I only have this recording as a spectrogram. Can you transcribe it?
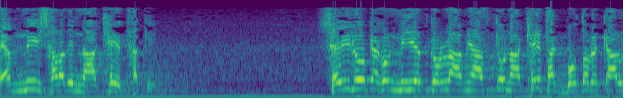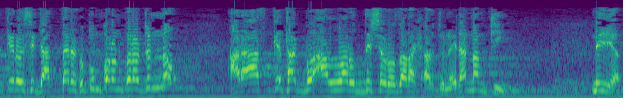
এমনি সারাদিন না খেয়ে থাকে। সেই লোক এখন নিয়ত করল, আমি আজকেও না খেয়ে থাকব, তবে কালকে রয়েছি ডাক্তারের হুকুম পালন করার জন্য, আর আজকে থাকব আল্লাহর উদ্দেশ্যে রোজা রাখার জন্য। এটার নাম কি? নিয়ত।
